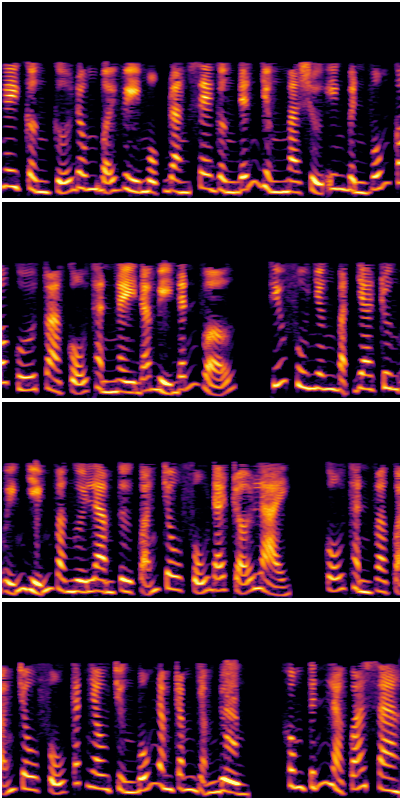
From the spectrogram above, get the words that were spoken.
ngay cần cửa đông bởi vì một đoàn xe gần đến dần mà sự yên bình vốn có của tòa cổ thành này đã bị đánh vỡ, thiếu phu nhân Bạch Gia Trương Uyển Diễm và người làm từ Quảng Châu Phủ đã trở lại, cổ thành và Quảng Châu Phủ cách nhau chừng 4-500 dặm đường, không tính là quá xa,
